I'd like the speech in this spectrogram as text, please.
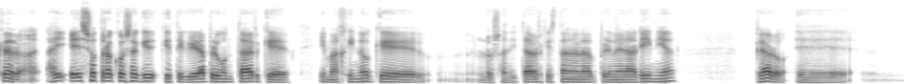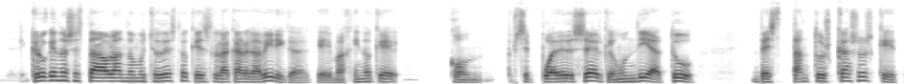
Claro, es otra cosa que, te quería preguntar, que imagino que los sanitarios que están en la primera línea, claro, eh, creo que no se está hablando mucho de esto, que es la carga vírica, que imagino que con, se puede ser que en un día tú ves tantos casos que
